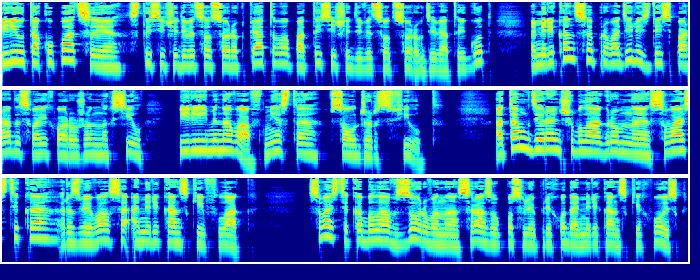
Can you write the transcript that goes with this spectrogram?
Период оккупации с 1945 по 1949 год американцы проводили здесь парады своих вооруженных сил, переименовав место в Soldiers Field. А там, где раньше была огромная свастика, развивался американский флаг. Свастика была взорвана сразу после прихода американских войск,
